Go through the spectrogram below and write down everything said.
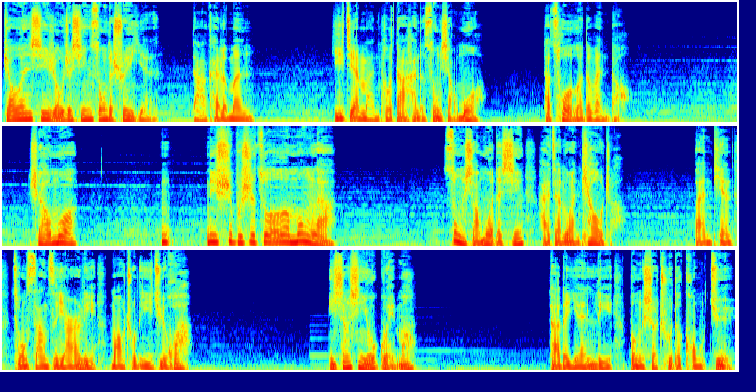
朴恩熙揉着惺忪的睡眼，打开了门，一见满头大汗的宋小沫，他错愕的问道：“小沫，你你是不是做噩梦了？”宋小沫的心还在乱跳着，半天从嗓子眼里冒出了一句话：“你相信有鬼吗？”他的眼里迸射出的恐惧。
